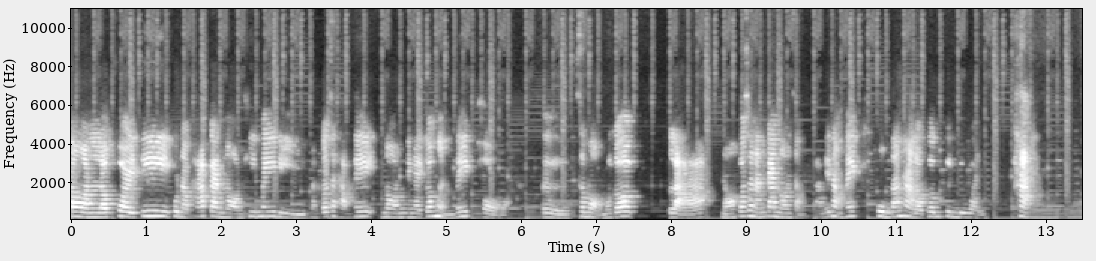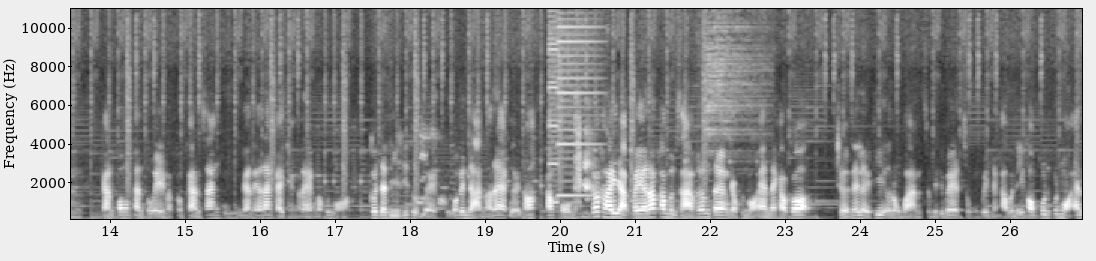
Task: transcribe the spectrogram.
นอนแล้วคุณภาพคุณภาพการนอนที่ไม่ดี มันก็จะทำให้นอนยังไงก็เหมือนไม่พอเออสมองมันก็ ล้าเนาะเพราะฉะนั้นการนอนสำคัญที่ทำให้ภูมิต้านทานเราเพิ่มขึ้นด้วยค่ะอืมการป้องกันตัวเองแล้วก็การสร้างภูมิคุ้มกันให้ร่างกายแข็งแรงเนาะคุณหมอ ก็จะดีที่สุดเลยถือว่าเป็นด่านแรกเลยเนาะครับผมก็ใครอยากไปรับคำปรึกษาเพิ่มเติมกับคุณหมอแอนนะครับก็เชิญได้เลยที่โรงพยาบาลสมิติเวชสุขุมวิทนะครับวันนี้ขอบคุณคุณหมอแอน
